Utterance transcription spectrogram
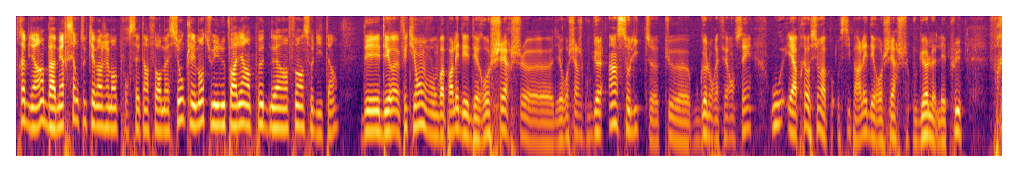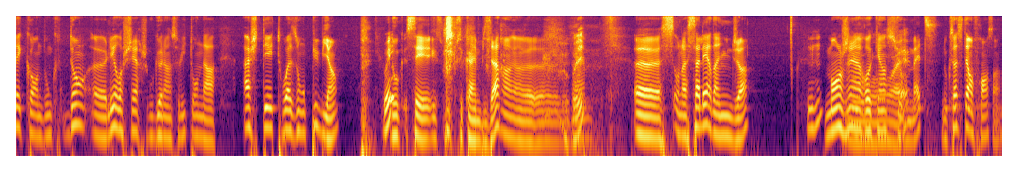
Très bien. Bah, merci en tout cas, Benjamin, pour cette information. Clément, tu voulais nous parler un peu d'infos insolites. Hein? Des, des- effectivement, on va parler des, des recherches, euh, des recherches Google insolites que euh, Google ont référencées. Ou, et après aussi, on va aussi parler des recherches Google les plus fréquentes. Donc, dans euh, les recherches Google insolites, on a acheté toison pubien. Oui. Donc, c'est c'est quand même bizarre. hein, euh, Oui. même. Euh, on a salaire d'un ninja. Mhm. Manger un Oh, requin ouais. sur Metz. Donc ça c'était en France. hein.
